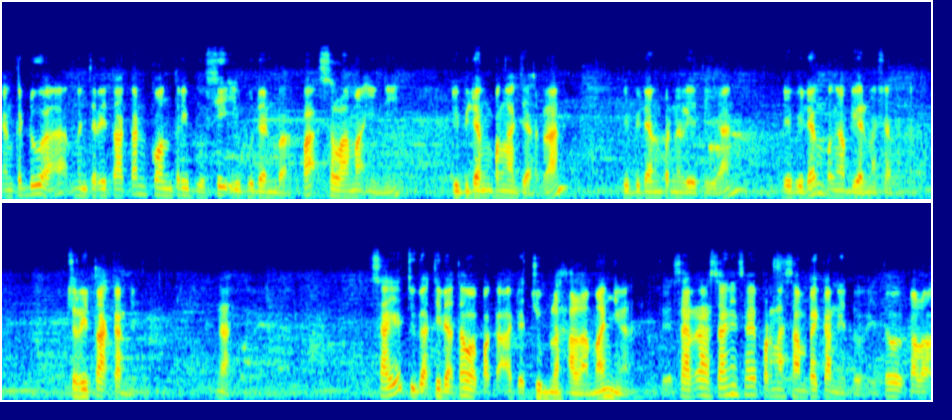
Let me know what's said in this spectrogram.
Yang kedua, menceritakan kontribusi ibu dan bapak selama ini di bidang pengajaran, di bidang penelitian, di bidang pengabdian masyarakat. Ceritakan itu. Nah, saya juga tidak tahu apakah ada jumlah halamannya. Saya rasanya saya pernah sampaikan itu. Itu kalau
